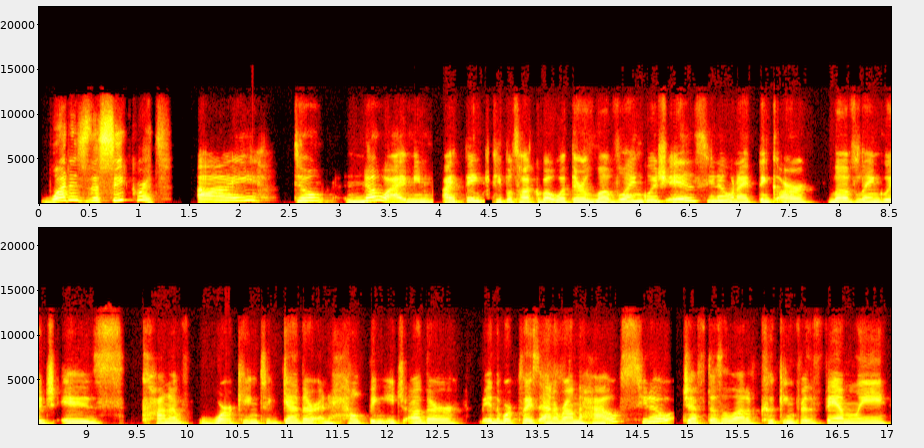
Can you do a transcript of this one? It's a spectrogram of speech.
What is the secret? I don't know. I mean, I think people talk about what their love language is, you know, and I think our love language is kind of working together and helping each other in the workplace and around the house. You know, Jeff does a lot of cooking for the family.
